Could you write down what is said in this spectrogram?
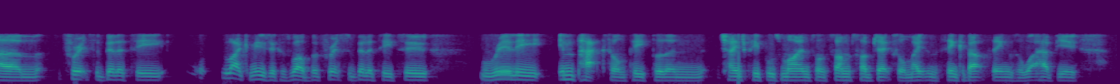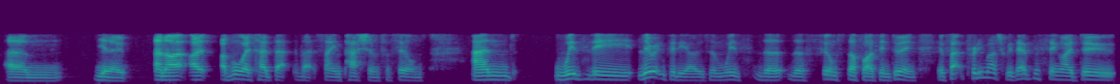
um, for its ability, like music as well, but for its ability to really impact on people and change people's minds on some subjects or make them think about things or what have you. Um, you know, and I, I, I've always had that, that same passion for films. And with the lyric videos and with the, the film stuff I've been doing, in fact, pretty much with everything I do,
